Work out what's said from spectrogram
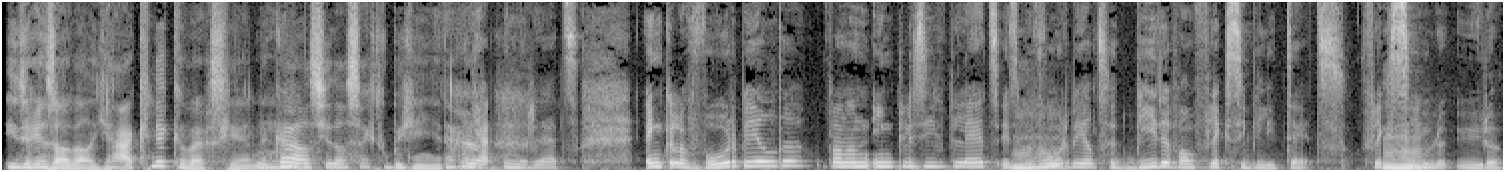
Iedereen zal wel ja knikken waarschijnlijk, mm als je dat zegt. Hoe begin je daar? Ja, inderdaad. Enkele voorbeelden van een inclusief beleid is mhm. bijvoorbeeld het bieden van flexibiliteit, flexibele mhm. uren.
